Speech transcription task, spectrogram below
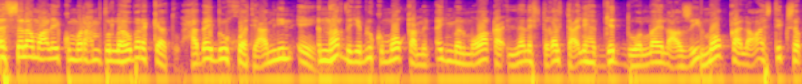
السلام عليكم ورحمة الله وبركاته. حبايبي واخواتي عاملين إيه؟ النهارده جايب لكم موقع من أجمل المواقع اللي أنا اشتغلت عليها بجد والله العظيم. الموقع لو عايز تكسب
